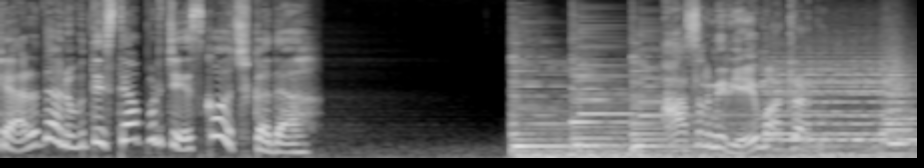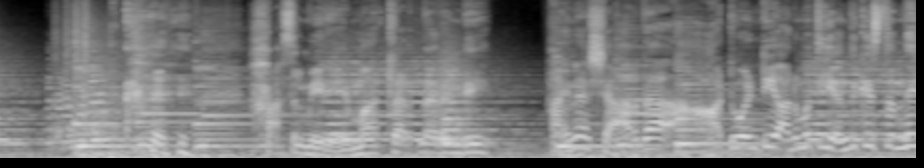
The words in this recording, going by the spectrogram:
శారద అనుమతిస్తే అప్పుడు చేసుకోవచ్చు కదా. అసలు మీరు ఏం మాట్లాడు అసలు మీరేం మాట్లాడుతున్నారండి? అయినా శారద అటువంటి అనుమతి ఎందుకు ఇస్తుంది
